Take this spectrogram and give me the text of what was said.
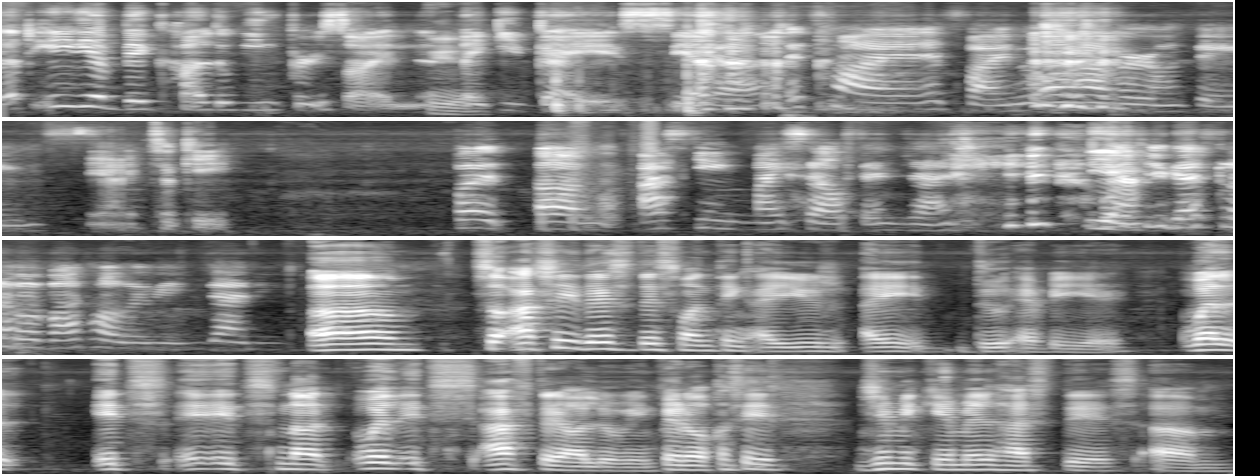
not really a big Halloween person Yeah. like you guys. Yeah. Yeah, it's fine. It's fine. We all have our own things. Yeah, it's okay. But um, asking myself and Johnny, Yeah. what do you guys love about Halloween, Johnny? Um. So actually, there's this one thing I use I do every year. Well, it's it's not well. It's after Halloween. Pero kasi Jimmy Kimmel has this um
